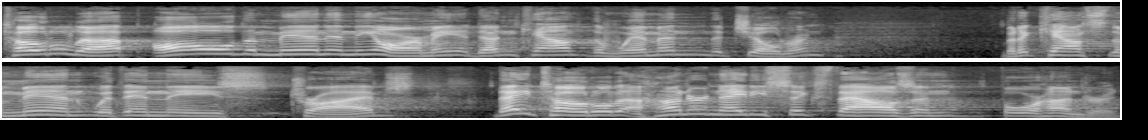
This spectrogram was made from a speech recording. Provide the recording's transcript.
totaled up all the men in the army. It doesn't count the women, the children, but it counts the men within these tribes. They totaled 186,400.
